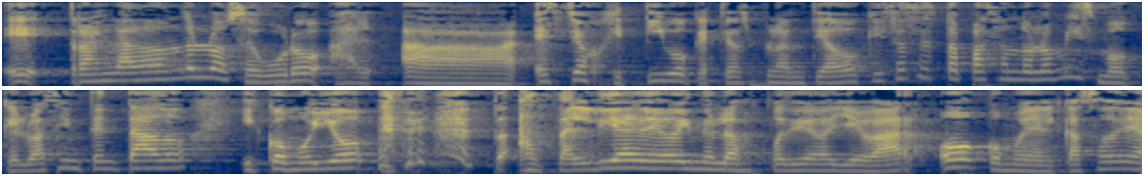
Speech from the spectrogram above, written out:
eh, trasladándolo seguro al, a este objetivo que te has planteado, quizás está pasando lo mismo, que lo has intentado y como yo hasta el día de hoy no lo has podido llevar o como en el caso de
